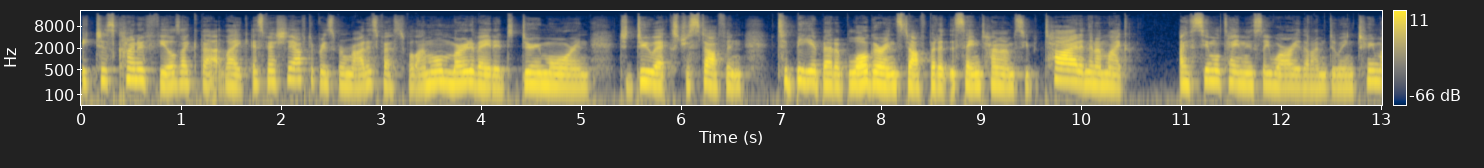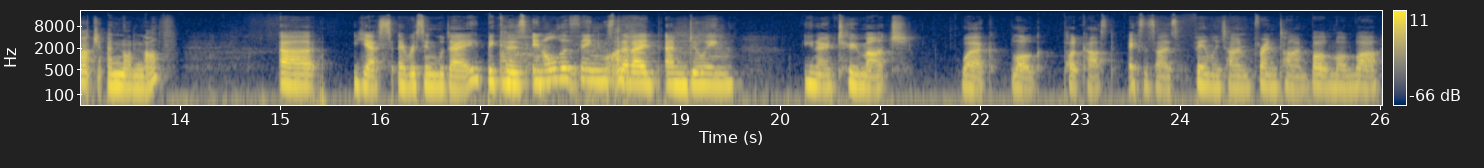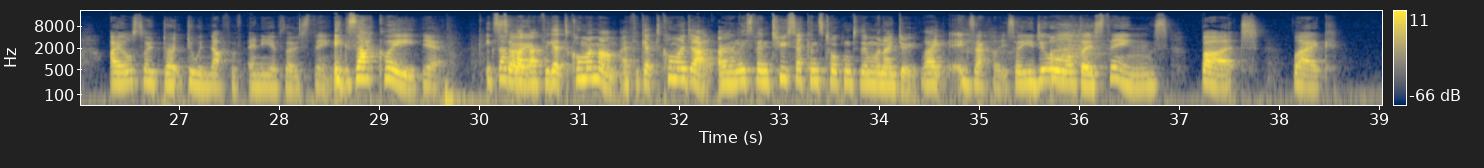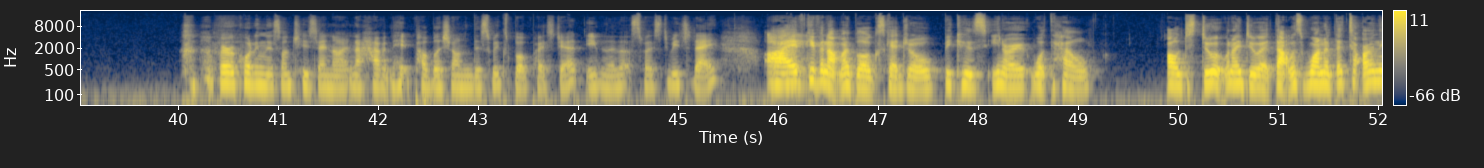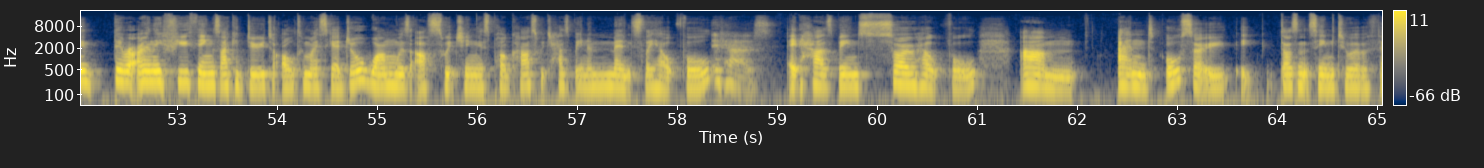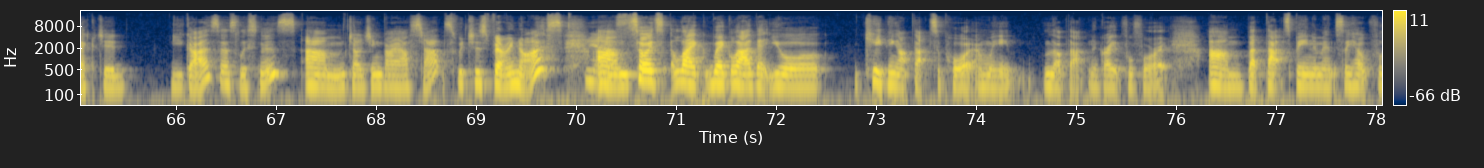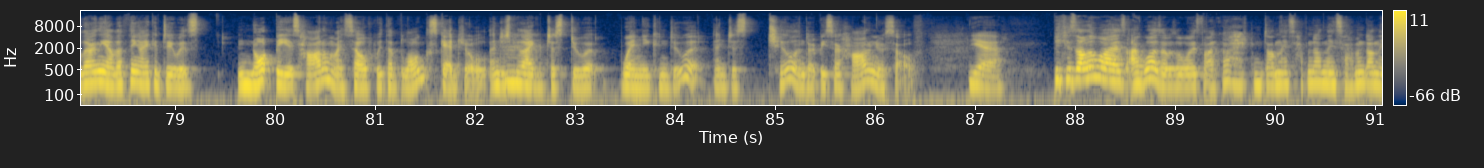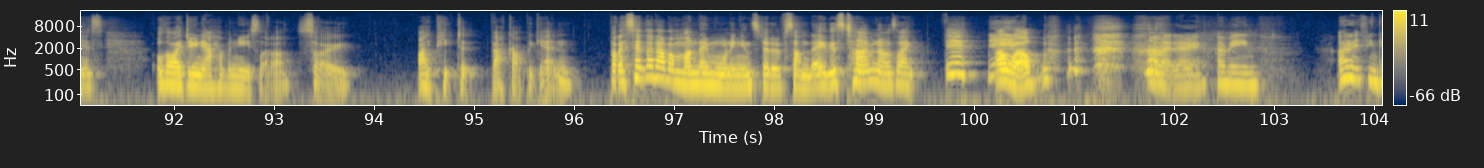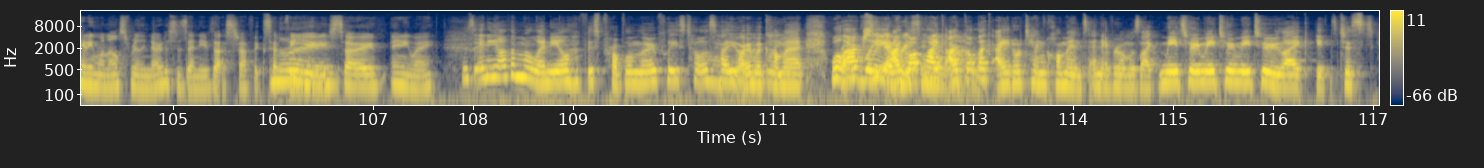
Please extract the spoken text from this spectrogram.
it just kind of feels like that. Like, especially after Brisbane Writers Festival, I'm all motivated to do more and to do extra stuff and to be a better blogger and stuff. But at the same time, I'm super tired. And then I'm like, I simultaneously worry that I'm doing too much and not enough. Uh, yes, every single day because in all the things one. that I am doing, you know, too much work, blog, podcast, exercise, family time, friend time, blah blah. blah I also don't do enough of any of those things. Exactly. yeah. Exactly. So- like, I forget to call my mum. I forget to call my dad. I only spend two seconds talking to them when I do. Like, Exactly. So you do all of those things, but like we're recording this on Tuesday night and I haven't hit publish on this week's blog post yet, even though that's supposed to be today. I've given up my blog schedule because you know what the hell. I'll just do it when I do it. That was one of that's only there are only few things I could do to alter my schedule. One was us switching this podcast, which has been immensely helpful. it has. It has been so helpful, um, and also it doesn't seem to have affected you guys as listeners, um, judging by our stats, which is very nice. Um, Yes. so it's like we're glad that you're keeping up that support, and we love that and are grateful for it. Um, but that's been immensely helpful. The only other thing I could do is not be as hard on myself with a blog schedule and just be like, just do it when you can do it, and just chill and don't be so hard on yourself Yeah. because otherwise I was I was always like oh I haven't done this haven't done this I haven't done this although I do now have a newsletter so I picked it back up again but I sent that out on Monday morning instead of Sunday this time and I was like eh, oh Eh. well I don't know. I mean, I don't think anyone else really notices any of that stuff except for you. So anyway, does any other millennial have this problem though please tell us how you Oh, probably- overcome it well actually I got like single I got like eight or ten comments and everyone was like me too me too me too like it's just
